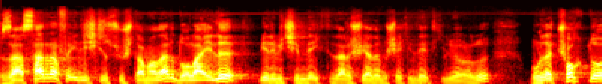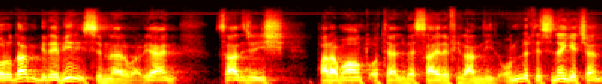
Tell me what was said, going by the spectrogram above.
Rıza Sarraf'a ilişkin suçlamalar dolaylı bir biçimde iktidarı şu ya da bu şekilde etkiliyordu. Burada çok doğrudan birebir isimler var. Yani Sadece iş Paramount Otel vesaire filan değil. Onun ötesine geçen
